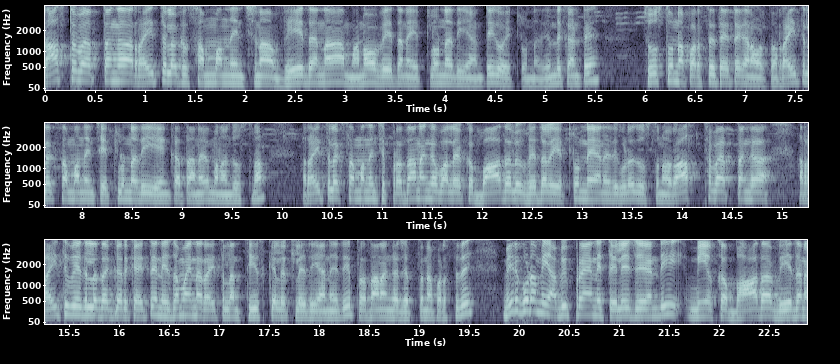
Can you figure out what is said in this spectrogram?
రాష్ట్ర వ్యాప్తంగా రైతులకు సంబంధించిన వేదన మనోవేదన ఎట్లున్నది అంటే ఇగో ఎట్లున్నది ఎందుకంటే చూస్తున్న పరిస్థితి అయితే కనబడుతుంది. రైతులకు సంబంధించి ఎట్లున్నది ఏం కథ అనేది మనం చూస్తున్నాం. రైతులకు సంబంధించి ప్రధానంగా వాళ్ళ యొక్క బాధలు వెదలు ఎట్లున్నాయి అనేది కూడా చూస్తున్నాం. రాష్ట్ర వ్యాప్తంగా రైతు వేదుల దగ్గరికి అయితే నిజమైన రైతులను తీసుకెళ్ళట్లేదు అనేది ప్రధానంగా చెప్తున్న పరిస్థితి. మీరు కూడా మీ అభిప్రాయాన్ని తెలియజేయండి. మీ యొక్క బాధ వేదన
